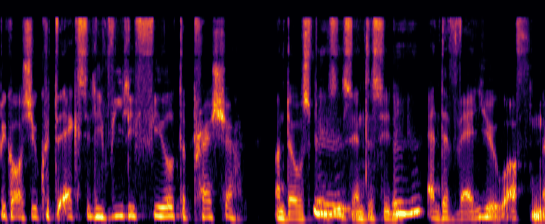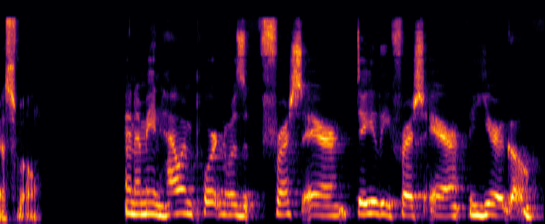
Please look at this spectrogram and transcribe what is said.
Because you could actually really feel the pressure on those spaces mm-hmm. in the city mm-hmm. and the value of them as well. And I mean, how important was fresh air, daily fresh air, a year ago?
